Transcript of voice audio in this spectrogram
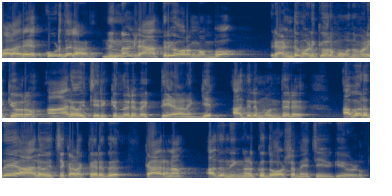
വളരെ കൂടുതലാണ്. നിങ്ങൾ രാത്രി ഉറങ്ങുമ്പോൾ രണ്ട് മണിക്കൂർ മൂന്ന് മണിക്കൂറും ആലോചിച്ചിരിക്കുന്ന ഒരു വ്യക്തിയാണെങ്കിൽ അതിൽ മുന്തൊരു വെറുതെ ആലോചിച്ച് കിടക്കരുത്. കാരണം അത് നിങ്ങൾക്ക് ദോഷമേ ചെയ്യുകയുള്ളൂ.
